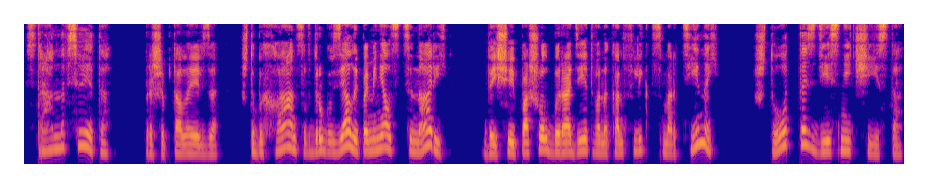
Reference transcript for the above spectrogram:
«Странно все это», — прошептала Эльза, «чтобы Ханс вдруг взял и поменял сценарий, да еще и пошел бы ради этого на конфликт с Мартиной. Что-то здесь нечисто».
